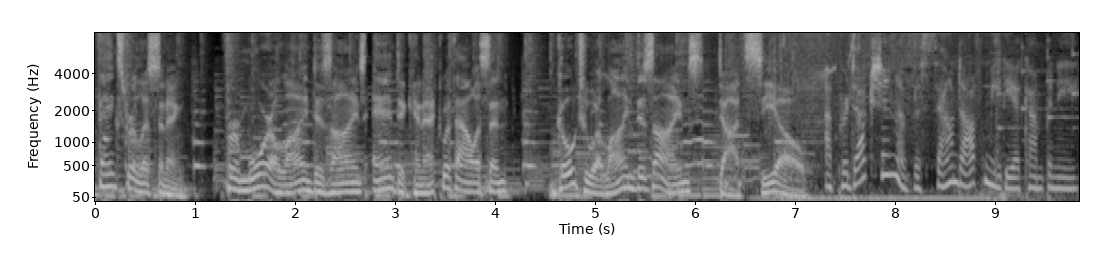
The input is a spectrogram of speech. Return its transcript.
Thanks for listening. For more aligned designs and to connect with Allison, go to aligneddesigns.co. A production of the Sound Off Media Company.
